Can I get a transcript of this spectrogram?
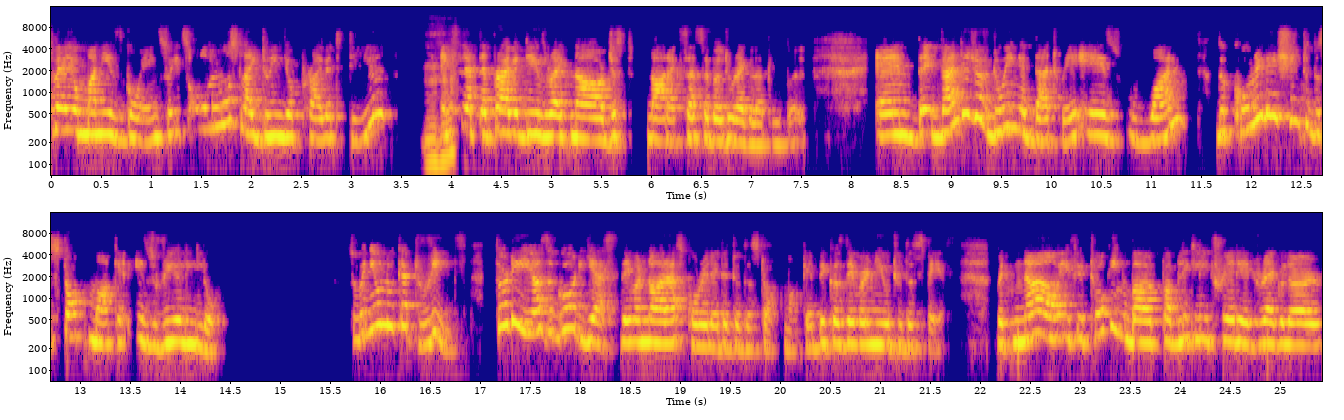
where your money is going. So it's almost like doing your private deal, Mhm. except that private deals right now are just not accessible to regular people. And the advantage of doing it that way is one, the correlation to the stock market is really low. So when you look at REITs, 30 years ago, yes, they were not as correlated to the stock market because they were new to the space. But now, if you're talking about publicly traded, regular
